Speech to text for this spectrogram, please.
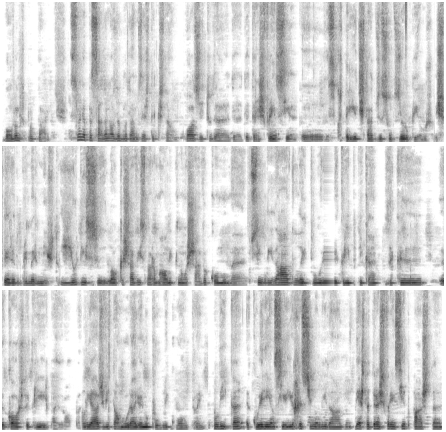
Bom, vamos por partes. Semana passada nós abordámos esta questão, propósito da, da, da transferência uh, da Secretaria de Estado dos Assuntos Europeus, a esfera do Primeiro-Ministro. E eu disse logo que achava isso normal e que não achava como uma possibilidade de leitura críptica de que easier. Costa queria ir para a Europa. Aliás, Vital Moreira, no público ontem, explica a coerência e a racionalidade desta transferência de pasta,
